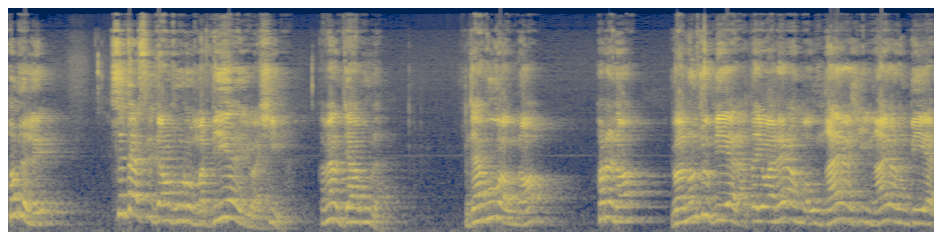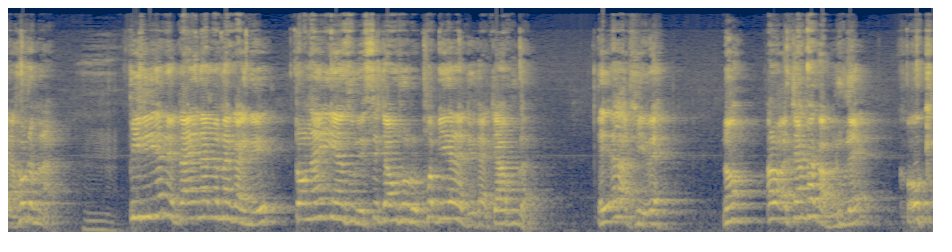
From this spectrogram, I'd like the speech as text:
ဟုတ်တယ်လေစစ်တပ်စစ်ကြောင်းထိုးလို့မပြေးရတဲ့ရွာရှိတယ်ခင်ဗျားကြားဘူးလားမကြားဘူးပါဘူးနော်ဟုတ်တယ်နော်ရွာလုံးကျွတ်ပြေးရတာတရွာထဲတော့မဟုတ်ဘူး9ရွာရှိ9ရွာလုံးပြေးရတာဟုတ်တယ်မလား PDF နဲ့တိုင်းနဲ့လက်နက်ကင်တွေတော်လိုင်းအင်အားစုတွေစစ်ကြောင်းထိုးလို့ထွက်ပြေးရတဲ့ဒေသကြားဘူးလားအေးအဲ့ဒါအဖြေပဲနော်အဲ့တော့အကြမ်းဖက်ကဘလူးလဲโอเค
